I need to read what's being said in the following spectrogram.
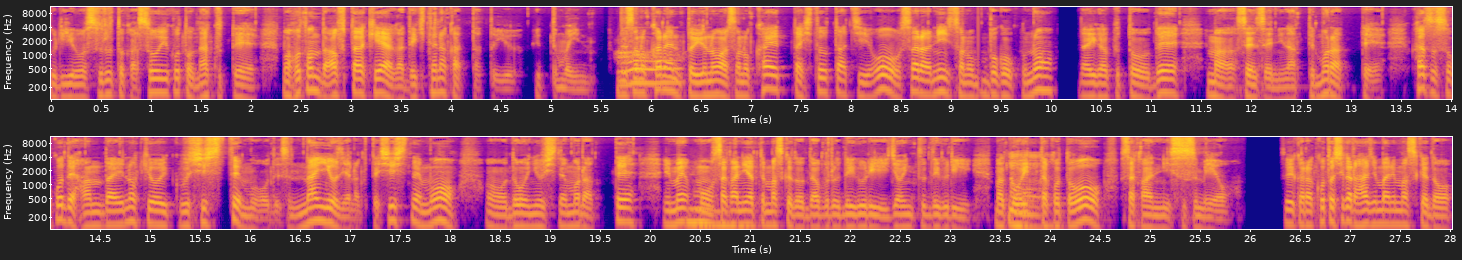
利用するとかそういうことなくて、まあ、ほとんどアフターケアができてなかったという言ってもいい。で、そのカレンというのはその帰った人たちをさらにその母国の大学等で、まあ、先生になってもらって、かつそこで阪大の教育システムをですね、内容じゃなくてシステムを導入してもらって、今もう盛んにやってますけど、ダブルディグリー、ジョイントディグリー、まあ、こういったことを盛んに進めよう。それから今年から始まりますけど、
